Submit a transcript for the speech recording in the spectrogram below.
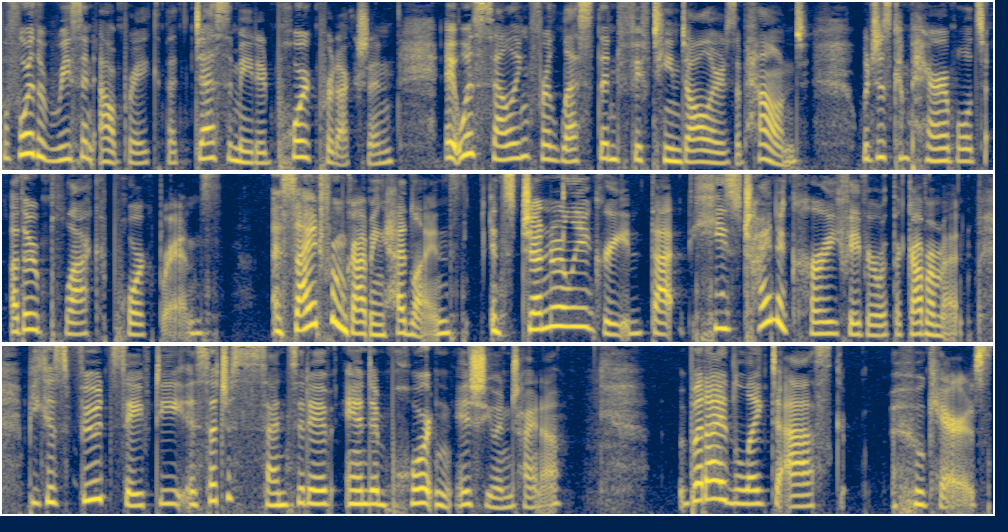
Before the recent outbreak that decimated pork production, it was selling for less than $15 a pound, which is comparable to other black pork brands. Aside from grabbing headlines, it's generally agreed that he's trying to curry favor with the government because food safety is such a sensitive and important issue in China. But I'd like to ask who cares?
